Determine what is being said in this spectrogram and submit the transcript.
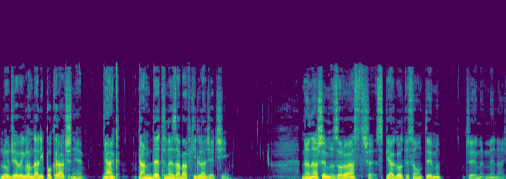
ludzie wyglądali pokracznie, jak tandetne zabawki dla dzieci. Na naszym Zoroastrze spiagoty są tym, czym my na ziemi.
